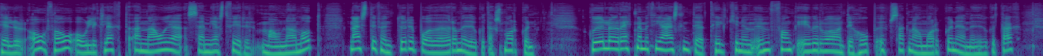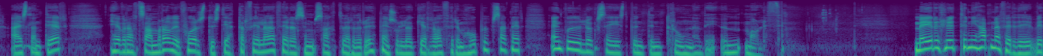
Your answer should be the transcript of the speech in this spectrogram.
Telur ó, þó ólíklegt að nái að semjast fyrir mánaðamót. Næsti fundur er bóðaður á miðugudags morgun. Guðlaug rekna með því að Æslandir tilkynum umfang yfirvofandi hóp uppsagna á morgun eða miðugudag. Æslandir hefur haft samráð við fóristu stjættarfélaga þeirra sem sagt verður upp eins og lög gerir ráð fyrir um hópuppsagnir en Guðlaug segist bundin trúnaði um málið. Meiri hlutin í Hafnafyrði vil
